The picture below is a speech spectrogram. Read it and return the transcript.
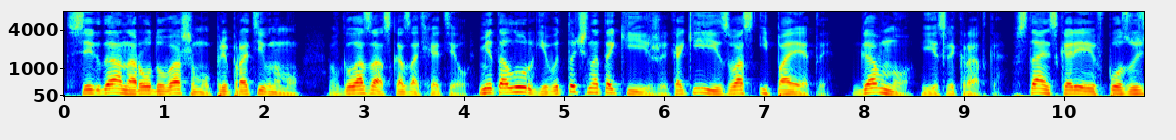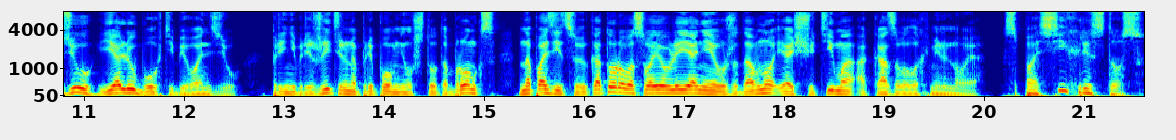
всегда народу вашему, препротивному, в глаза сказать хотел. Металлурги, вы точно такие же, какие из вас и поэты. Говно, если кратко. Встань скорее в позу зю, я любовь тебе вонзю пренебрежительно припомнил что-то Бронкс, на позицию которого свое влияние уже давно и ощутимо оказывало хмельное. «Спаси Христос!»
